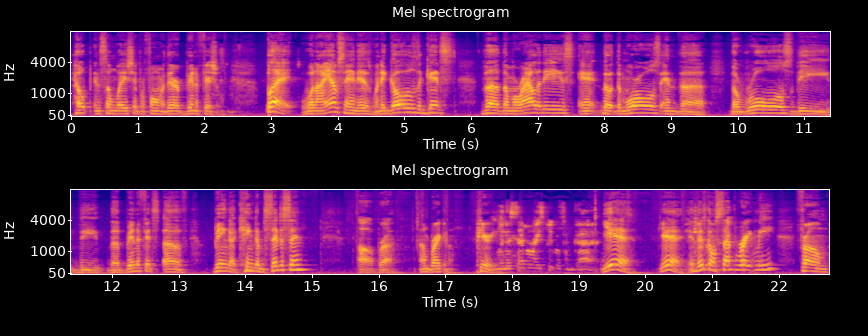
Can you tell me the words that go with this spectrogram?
help in some way, shape, or form, or they're beneficial. But what I am saying is when it goes against the the moralities and the the morals and the the rules, the the the benefits of being a kingdom citizen, oh bruh, I'm breaking them. Period. When it separates people from God. Yeah. Yeah. If it's gonna separate me from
